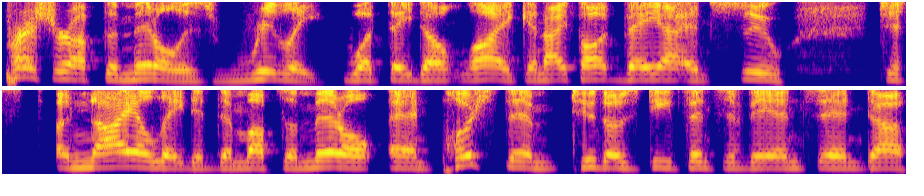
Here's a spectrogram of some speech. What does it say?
pressure up the middle is really what they don't like. And I thought Vea and Suh just annihilated them up the middle and pushed them to those defensive ends and uh,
